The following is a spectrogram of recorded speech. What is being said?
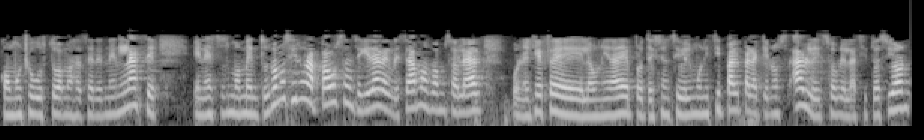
Con mucho gusto vamos a hacer el enlace en estos momentos. Vamos a ir a una pausa. Enseguida regresamos. Vamos a hablar con el jefe de la Unidad de Protección Civil Municipal para que nos hable sobre la situación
